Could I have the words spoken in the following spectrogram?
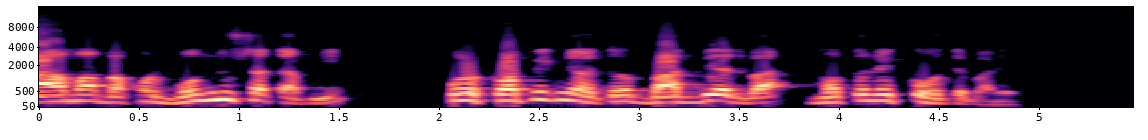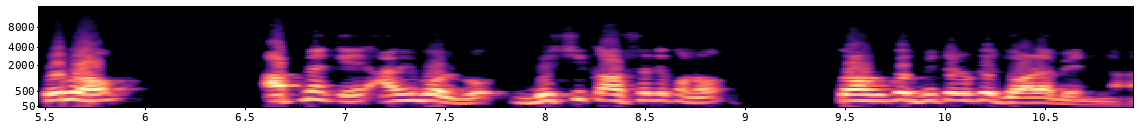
বাবা মা বা কোনো বন্ধুর সাথে আপনি কোনো টপিক নিয়ে হয়তো বাদ বিয়াদ বা মতনৈক্য হতে পারে। এবং আপনাকে, আমি বলব, বেশি কারোর সাথে কোনো তর্ক বিতর্কে জড়াবেন না।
